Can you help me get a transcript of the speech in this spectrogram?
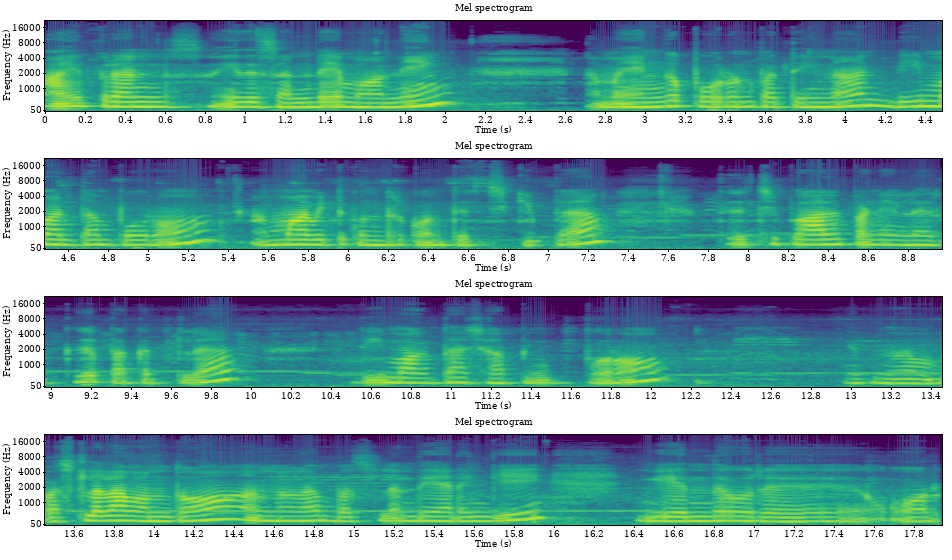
ஹாய் ஃப்ரெண்ட்ஸ் இது சண்டே மார்னிங் நம்ம எங்கே போகிறோம்னு பார்த்தீங்கன்னா டிமார்ட் தான் போகிறோம் அம்மா வீட்டுக்கு வந்திருக்கோம் திருச்சிக்கு இப்போ. திருச்சி பால் பண்ணையில் இருக்குது பக்கத்தில். டிமார்ட் தான் ஷாப்பிங் போகிறோம் இது நம்ம பஸ்ஸில் தான் வந்தோம். அதனால் பஸ்லேருந்து இறங்கி இங்கேருந்து ஒரு ஒரு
